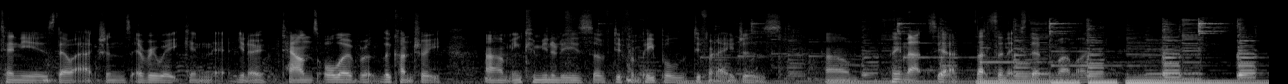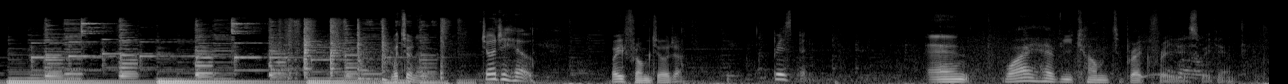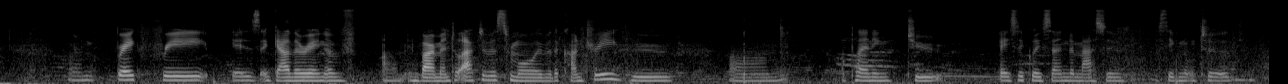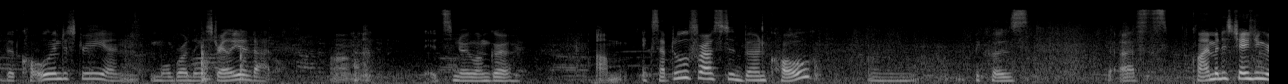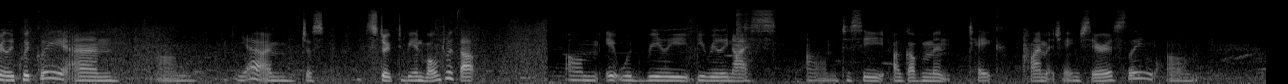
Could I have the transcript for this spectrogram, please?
ten years there were actions every week in you know towns all over the country, um, in communities of different people, of different ages. Um, I think that's yeah, that's the next step in my mind. What's your name? Georgia Hill, Where are you from, Georgia? Brisbane. And why have you come to Break Free this weekend? Um, Break Free is a gathering of um, environmental activists from all over the country who um, are planning to basically send a massive signal to the coal industry and more broadly Australia that um, it's no longer um, acceptable for us to burn coal um, because the Earth's climate is changing really quickly, and um, yeah, I'm just stoked to be involved with that. Um, it would really be really nice um, to see our government take climate change seriously.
